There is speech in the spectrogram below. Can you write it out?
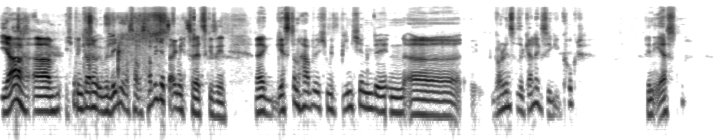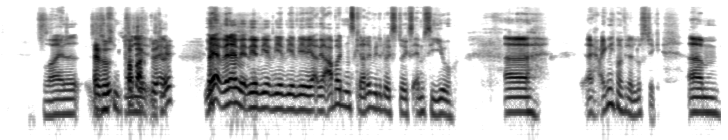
Ja, ähm, ich bin gerade am überlegen, was, was habe ich jetzt eigentlich zuletzt gesehen? Äh, gestern habe ich mit Bienchen den äh, Guardians of the Galaxy geguckt. Den ersten. Weil. Also, top grade, aktuell. Ja, wir, wir, wir, wir, wir, wir, wir arbeiten uns gerade wieder durchs, durchs MCU. Äh, äh, eigentlich mal wieder lustig. Ähm,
